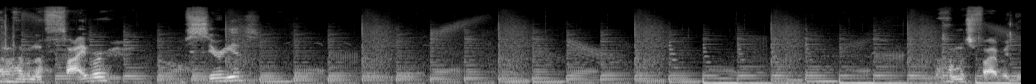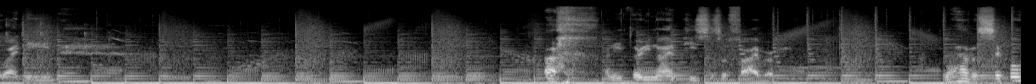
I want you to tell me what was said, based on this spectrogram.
I don't have enough fiber? I'm serious? How much fiber do I need? I need 39 pieces of fiber. Do I have a sickle?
